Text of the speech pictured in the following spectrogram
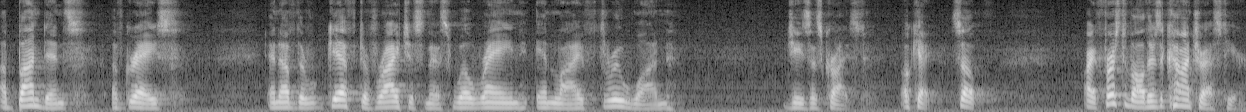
abundance of grace and of the gift of righteousness will reign in life through one, Jesus Christ. Okay, so, all right, first of all, there's a contrast here.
